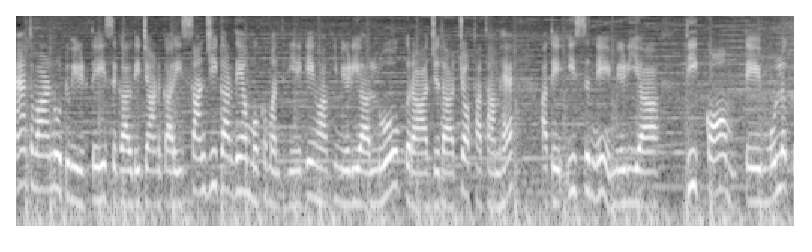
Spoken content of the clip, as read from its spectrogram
ਐਤਵਾਰ ਨੂੰ ਟਵੀਟ ਤੇ ਇਸ ਗੱਲ ਦੀ ਜਾਣਕਾਰੀ ਸਾਂਝੀ ਕਰਦਿਆਂ ਮੁੱਖ ਮੰਤਰੀ ਨੇ ਕਿਹਾ ਕਿ ਮੀਡੀਆ ਲੋਕ ਰਾਜ ਦਾ ਚੌਥਾ ਥੰਮ ਹੈ ਅਤੇ ਇਸ ਨੇ ਮੀਡੀਆ ਦੀ ਕੌਮ ਤੇ ਮੁਲਕ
